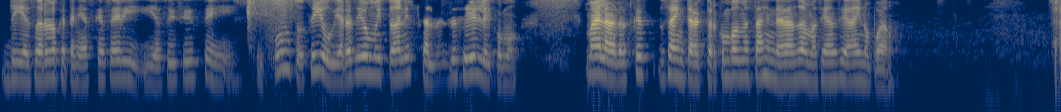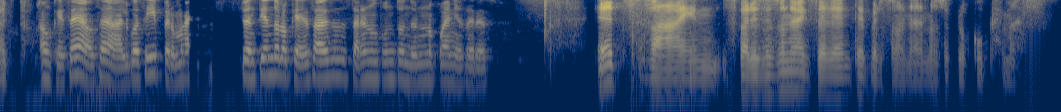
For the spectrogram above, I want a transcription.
y eso era lo que tenías que hacer y, eso hiciste y, punto. Sí, hubiera sido muy tonis tal vez decirle como, madre, la verdad es que, o sea, interactuar con vos me está generando demasiada ansiedad y no puedo. Exacto. Aunque sea, o sea, algo así, pero madre, yo entiendo lo que es a veces estar en un punto donde uno no puede ni hacer eso. It's fine. Pareces una excelente persona, no se preocupe más.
